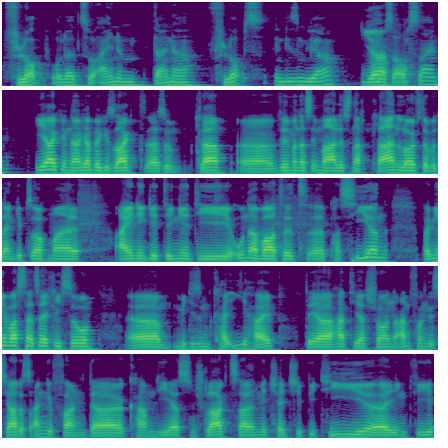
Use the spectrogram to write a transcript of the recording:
Flop oder zu einem deiner Flops in diesem Jahr. Ja. Muss auch sein. Ja, genau. Ich habe ja gesagt, also klar, äh, will man, dass immer alles nach Plan läuft, aber dann gibt es auch mal einige Dinge, die unerwartet äh, passieren. Bei mir war es tatsächlich so, äh, mit diesem KI-Hype der hat ja schon Anfang des Jahres angefangen. Da kamen die ersten Schlagzeilen mit ChatGPT. Äh, irgendwie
